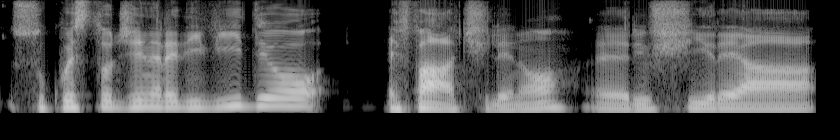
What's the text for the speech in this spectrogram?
su questo genere di video è facile, no? Eh, riuscire a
